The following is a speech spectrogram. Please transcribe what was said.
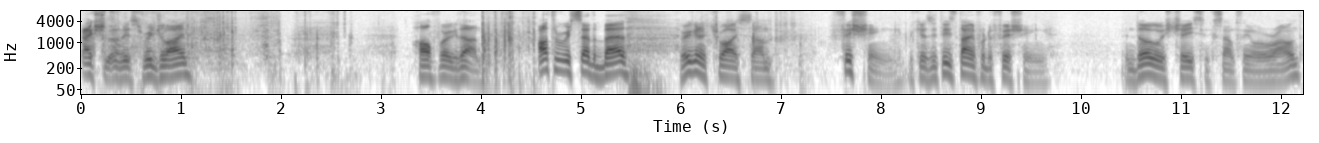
actually on this ridgeline. Half work done. After we set the bed, we're gonna try some fishing because it is time for the fishing and dog is chasing something around.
